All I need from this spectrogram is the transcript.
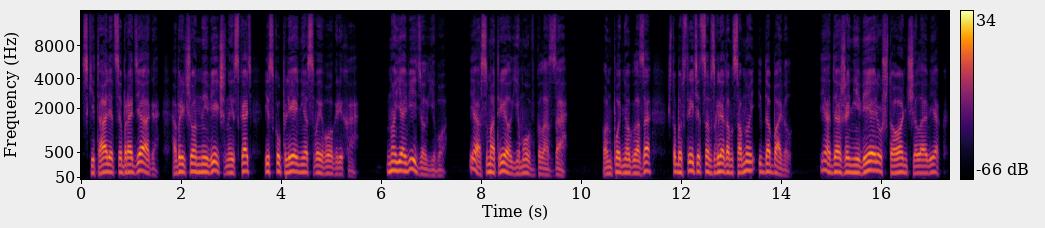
скиталец и бродяга, обреченный вечно искать искупление своего греха. Но я видел его, я смотрел ему в глаза. Он поднял глаза, чтобы встретиться взглядом со мной, и добавил. «Я даже не верю, что он человек».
